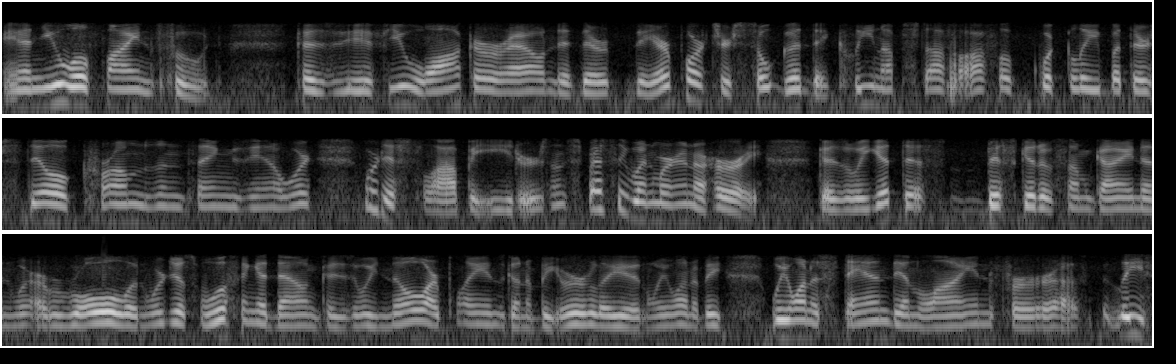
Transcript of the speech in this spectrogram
And you will find food. Because if you walk around the airports are so good they clean up stuff awful quickly but there's still crumbs and things you know. We're we're just sloppy eaters and especially when we're in a hurry because we get this biscuit of some kind and we're a roll and we're just woofing it down because we know our plane's going to be early and we want to be we want to stand in line for uh, at least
